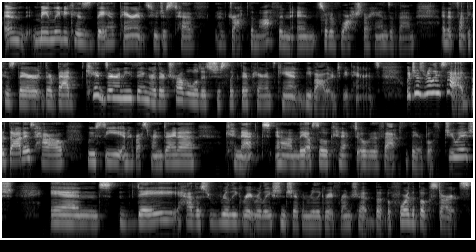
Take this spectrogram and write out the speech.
And mainly because they have parents who just have have dropped them off and and sort of washed their hands of them. And it's not because they're they're bad kids or anything or they're troubled. It's just like their parents can't be bothered to be parents which is really sad. But that is how lucy and her best friend dinah connect. Um, they also connect over the fact that they are both jewish and they have this really great relationship and really great friendship. But before the book starts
